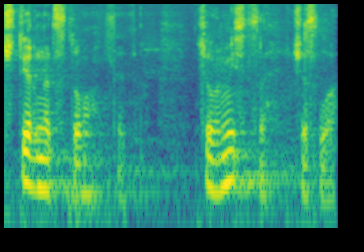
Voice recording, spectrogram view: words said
14 цього місяця числа.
